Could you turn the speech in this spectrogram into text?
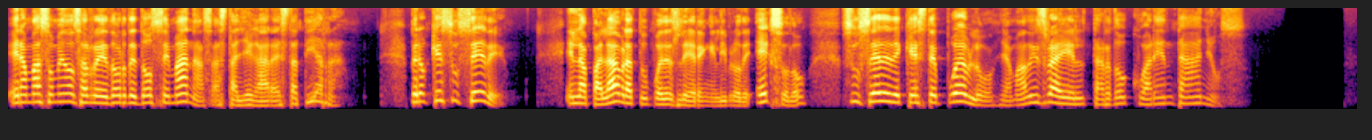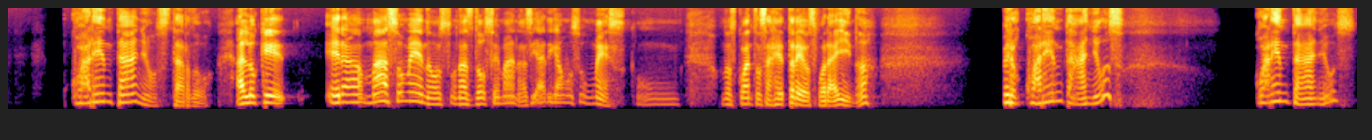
era más o menos alrededor de dos semanas hasta llegar a esta tierra. Pero ¿qué sucede? En la palabra tú puedes leer en el libro de Éxodo, sucede de que este pueblo llamado Israel tardó 40 años. 40 años tardó, a lo que era más o menos unas dos semanas, ya digamos un mes, con unos cuantos ajetreos por ahí, ¿no? Pero 40 años, 40 años.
